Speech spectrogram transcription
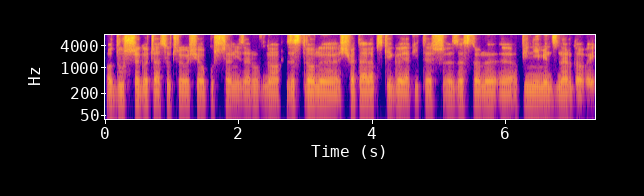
od dłuższego czasu czują się opuszczeni, zarówno ze strony świata arabskiego, jak i też ze strony e, opinii międzynarodowej.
